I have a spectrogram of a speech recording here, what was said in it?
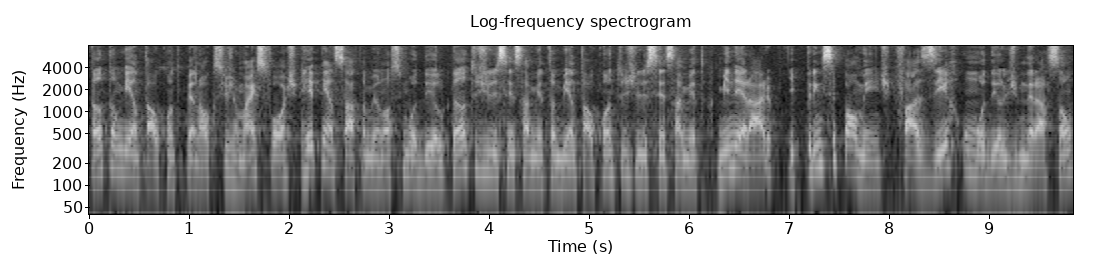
tanto ambiental quanto penal que seja mais forte, repensar também o nosso modelo tanto de licenciamento ambiental quanto de licenciamento minerário e principalmente fazer um modelo de mineração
